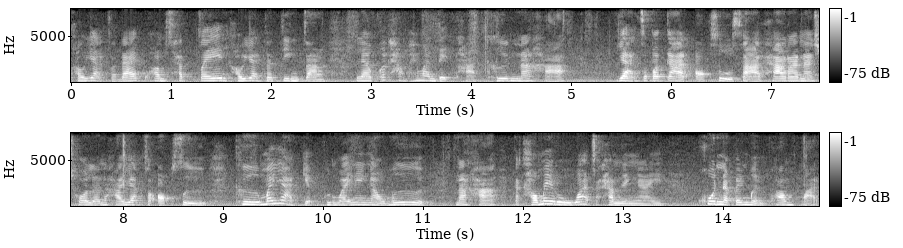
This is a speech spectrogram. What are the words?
เขาอยากจะได้ความชัดเจน เขาอยากจะจริงจัง แล้วก็ทำให้มันเด็ดขาดขึ้นนะคะ อยากจะประกาศออกสู่สาธารณชนแล้วนะคะ อยากจะออกสื่อ คือไม่อยากเก็บคุณไว้ในเงามืดนะคะ แต่เขาไม่รู้ว่าจะทำยังไง คุณเน่ยเป็นเหมือนความฝัน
